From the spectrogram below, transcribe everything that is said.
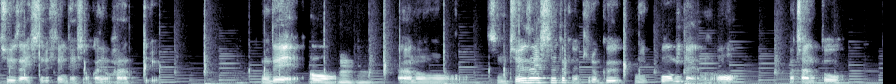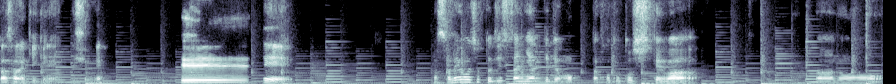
駐在してる人に対してお金を払ってる。ので、おううんうん。あのその駐在してる時の記録、日報みたいなものを、まあ、ちゃんと出さなきゃいけないんですよね。へえで、まあそれをちょっと実際にやってて思ったこととしては、あの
